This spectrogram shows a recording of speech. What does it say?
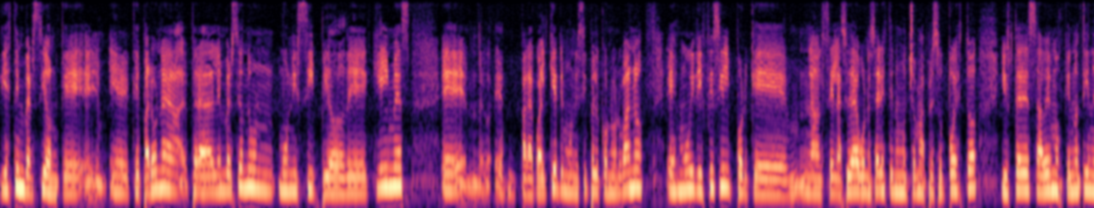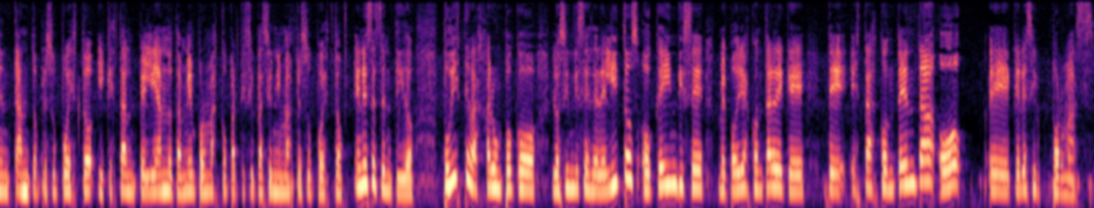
esta inversión, que, eh, que para, una, para la inversión de un municipio de Quilmes, para cualquier municipio del conurbano, es muy difícil porque, no sé, la ciudad de Buenos Aires tiene mucho más presupuesto y ustedes sabemos que no tienen tanto tanto presupuesto y que están peleando también por más coparticipación y más presupuesto. En ese sentido, ¿pudiste bajar un poco los índices de delitos o qué índice me podrías contar de que te estás contenta o eh, querés ir por más?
